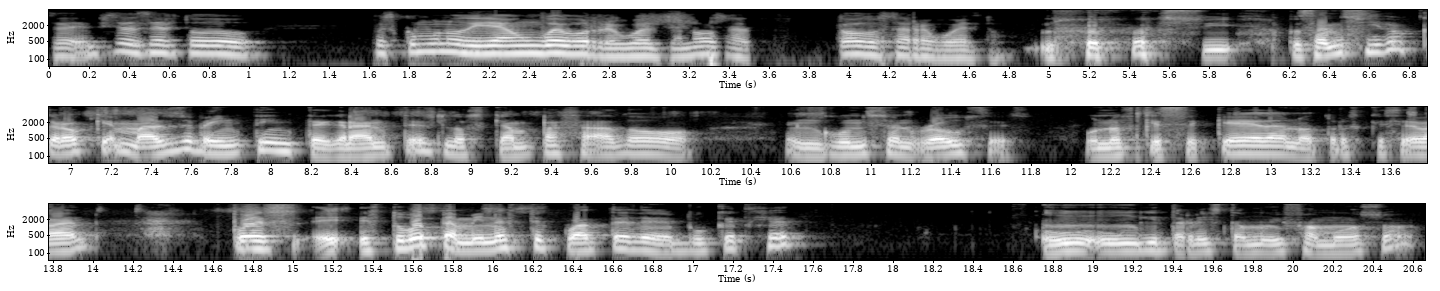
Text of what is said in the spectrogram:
empieza a hacer todo, pues como uno diría, un huevo revuelto, ¿no? O sea, todo está revuelto. sí, pues han sido creo que más de 20 integrantes los que han pasado en Guns N' Roses. Unos que se quedan, otros que se van. Pues eh, estuvo también este cuate de Buckethead, un, guitarrista muy famoso,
